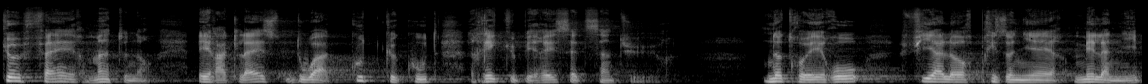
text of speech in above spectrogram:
Que faire maintenant? Héraclès doit coûte que coûte récupérer cette ceinture. Notre héros fit alors prisonnière Mélanippe,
